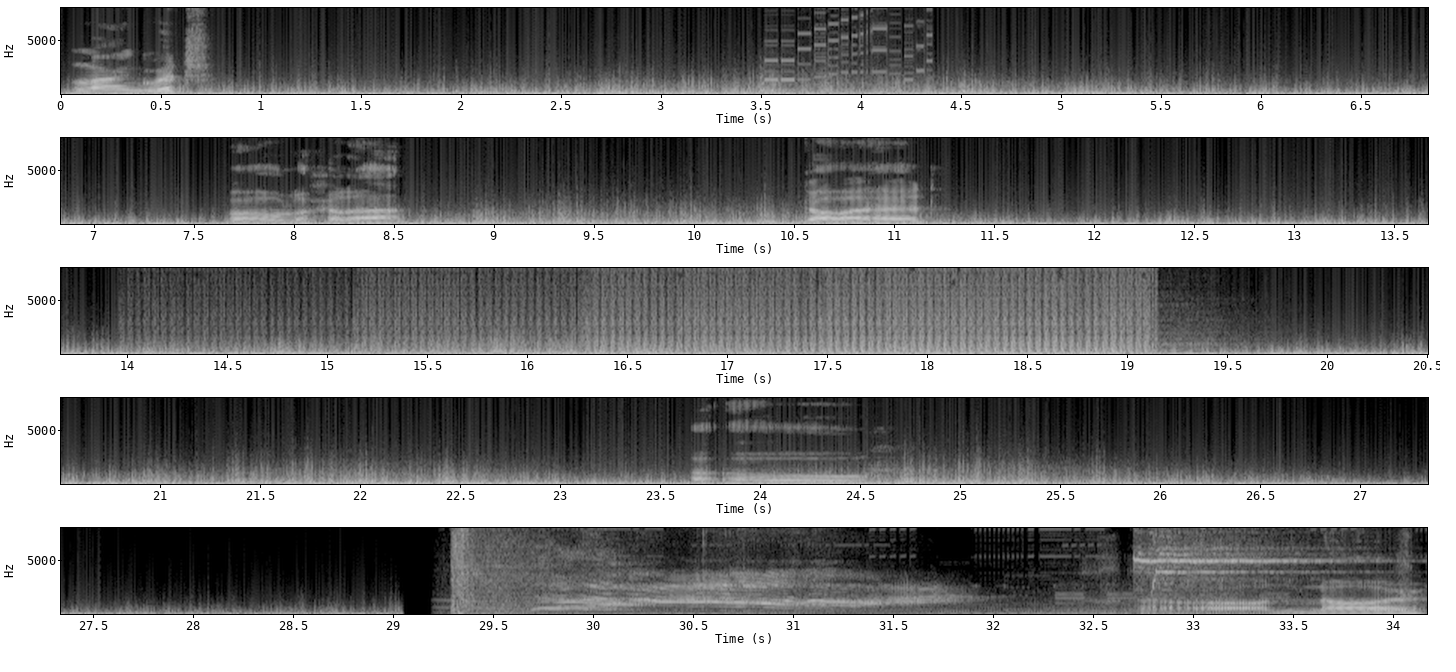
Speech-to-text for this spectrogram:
Language. Oh, look at that. Go ahead. Uh-oh. Oh no.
